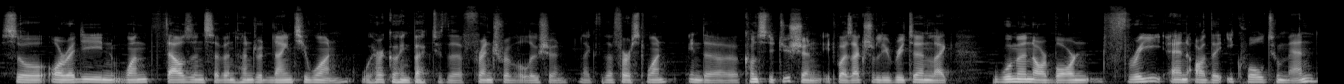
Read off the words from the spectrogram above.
So already in 1791, we are going back to the French Revolution, like the first one. In the Constitution, it was actually written like women are born free and are the equal to men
